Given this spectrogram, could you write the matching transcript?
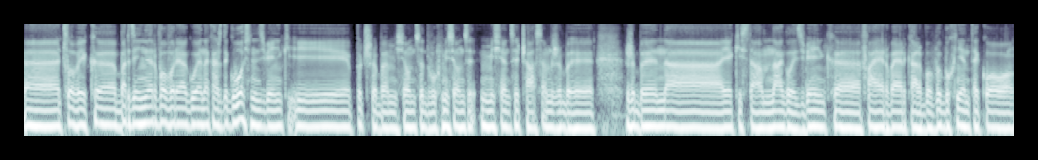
e, człowiek e, bardziej nerwowo reaguje na każdy głośny dźwięk i potrzeba miesiąca, dwóch miesięcy, miesięcy czasem, żeby, żeby na jakiś tam nagły dźwięk, e, fajerwerk albo wybuchnięte koło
